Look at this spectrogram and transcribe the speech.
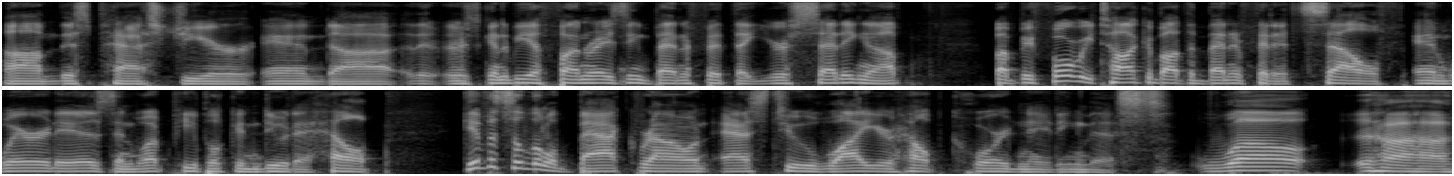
um, this past year, and uh, there's going to be a fundraising benefit that you're setting up. But before we talk about the benefit itself and where it is and what people can do to help, give us a little background as to why you're help coordinating this. Well, uh,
